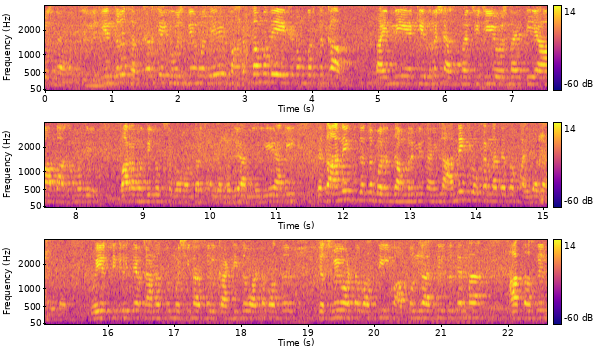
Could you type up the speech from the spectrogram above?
योजना केंद्र सरकारच्या योजनेमध्ये भारतामध्ये एक नंबरचं काम ताईंनी केंद्र शासनाची जी योजना आहे ती या भागामध्ये बारामती लोकसभा मतदारसंघामध्ये आणलेली आहे. आणि त्याचा अनेक जसं भरत जांभरेंनी सांगितलं अनेक लोकांना त्याचा फायदा झालेला आहे. वैयक्तिकरित्या कानाचं मशीन असेल काठीचं वाटप असेल चष्मे वाटप असतील अपंग असतील तर त्यांना हात असेल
